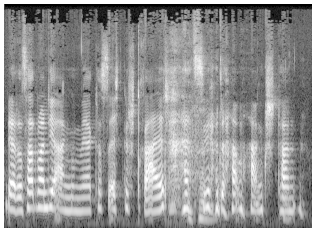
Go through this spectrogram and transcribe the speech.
Ja, das hat man dir angemerkt. Das ist echt gestrahlt, als wir da am Hang standen.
